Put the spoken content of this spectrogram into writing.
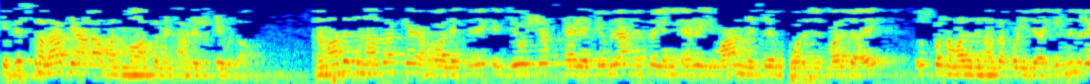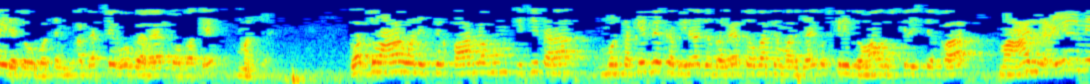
کہ بس صلاۃ علی من مات من اهل القبلہ نماز جنازہ کے حوالے سے کہ جو شخص اہل قبلہ میں سے یعنی اہل ایمان میں سے مر جائے، تو اس پر نماز جنازہ پڑھی جائے گی، من غیر توبہ سے اگرچہ وہ بغیر توبہ کے مر جائے۔ وہ دعا والاستغفار لهم، اسی طرح مرتکب کبیرہ جو بغیر توبہ کے مر جائے، اس کے لیے دعا اور اس کے لیے استغفار، مع العلم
